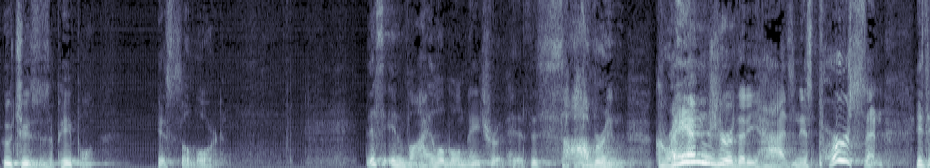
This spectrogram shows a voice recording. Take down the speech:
Who chooses the people? It's the Lord. This inviolable nature of his, this sovereign grandeur that he has in his person, is,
